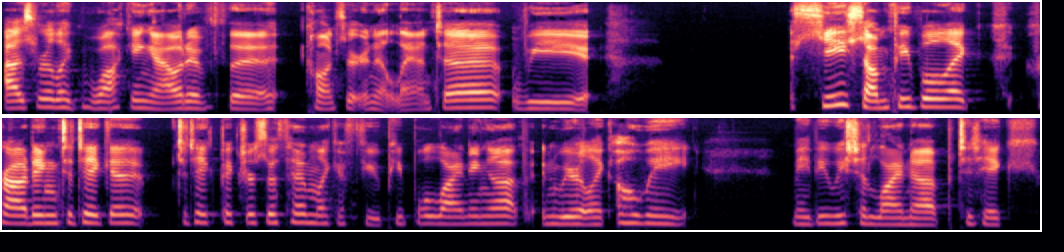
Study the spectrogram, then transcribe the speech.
as we're like walking out of the concert in Atlanta, we see some people like crowding to take a to take pictures with him, like a few people lining up, and we were like, "Oh wait, maybe we should line up to take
